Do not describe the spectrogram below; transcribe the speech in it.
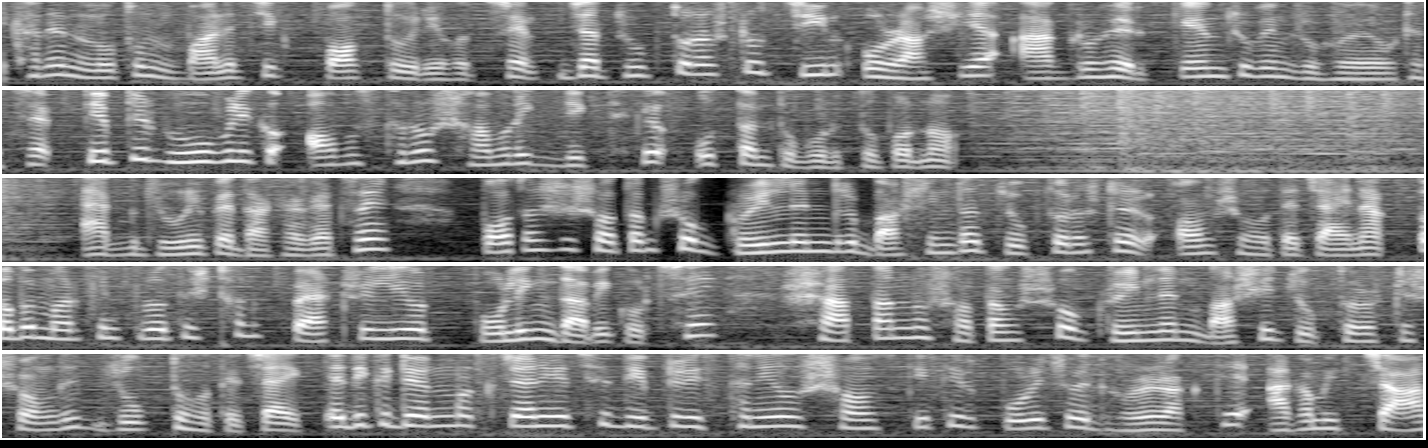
এখানে নতুন বাণিজ্যিক পথ তৈরি হচ্ছে, যা যুক্তরাষ্ট্র, চীন ও রাশিয়া আগ্রহের কেন্দ্রবিন্দু হয়ে উঠেছে। দ্বীপটির ভৌগোলিক অবস্থানও সামরিক দিক থেকে অত্যন্ত গুরুত্বপূর্ণ। এক জরিপে দেখা গেছে, পঁচাশি শতাংশ গ্রিনল্যান্ডের বাসিন্দা যুক্তরাষ্ট্রের অংশ হতে চায় না। তবে মার্কিন প্রতিষ্ঠান প্যাট্রিলিয়ট পোলিং দাবি করছে, সাতান্ন শতাংশ গ্রিনল্যান্ডবাসী যুক্তরাষ্ট্রের সঙ্গে যুক্ত হতে চায়। এদিকে ডেনমার্ক জানিয়েছে, দ্বীপটির স্থানীয় সংস্কৃতির পরিচয় ধরে রাখতে আগামী চার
